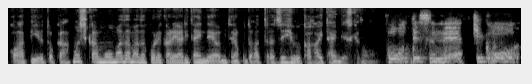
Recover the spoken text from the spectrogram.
こうアピールとか、もしくはもうまだまだこれからやりたいんだよみたいなことがあったらぜひ伺いたいんですけども。そうですね。結構も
